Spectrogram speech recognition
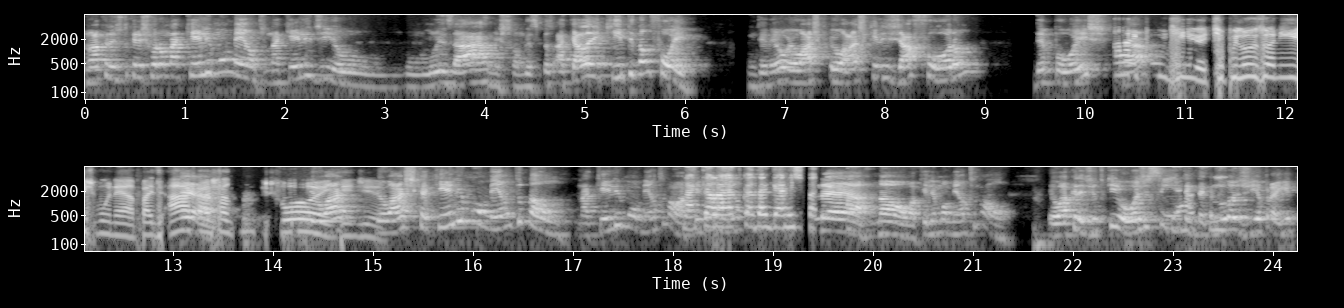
Eu não acredito que eles foram naquele momento, naquele dia. O, o Louis Armstrong, esse aquela equipe não foi. Entendeu? Eu acho, eu acho que eles já foram depois. Ah, né? entendi. Tipo ilusionismo, né? Dizer, ah, É. Unidos foi, eu, a- entendi. eu acho que aquele momento não. Naquele momento não. Aquele Naquela momento- época da Guerra Espanhola. É, não, aquele momento não. Eu acredito que hoje sim, Guerra tem tecnologia para ir.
